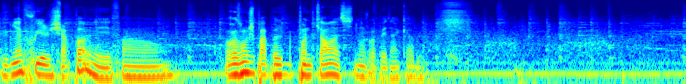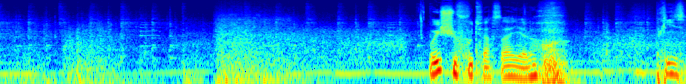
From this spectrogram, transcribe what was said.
J'ai bien fouillé le Sherpa, mais enfin. Heureusement que j'ai pas de point de karma, sinon j'aurais pété un câble. Oui, je suis fou de faire ça, et alors Please.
